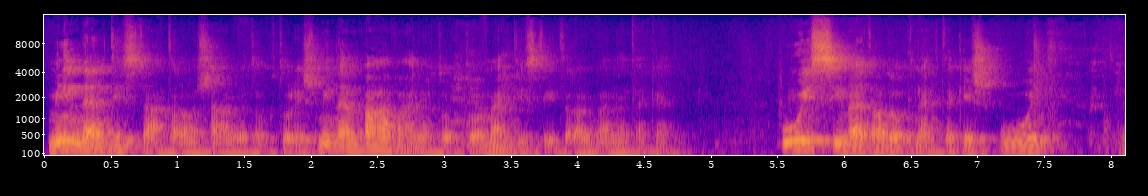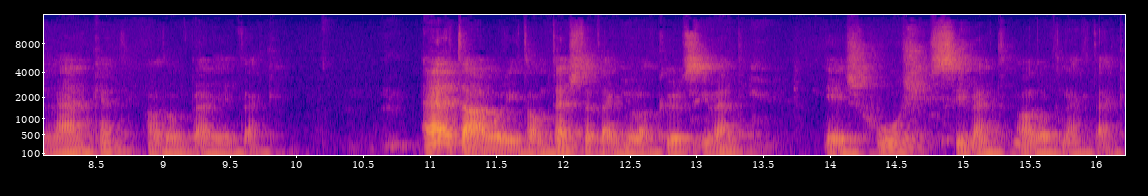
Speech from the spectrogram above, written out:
Minden tisztátalanságotoktól és minden báványotoktól megtisztítalak benneteket. Új szívet adok nektek, és új lelket adok belétek. Eltávolítom testetekből a kőszívet, és hús szívet adok nektek.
